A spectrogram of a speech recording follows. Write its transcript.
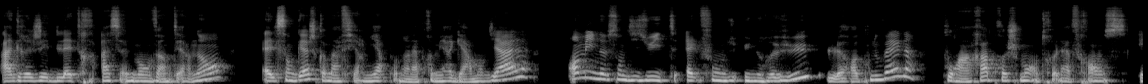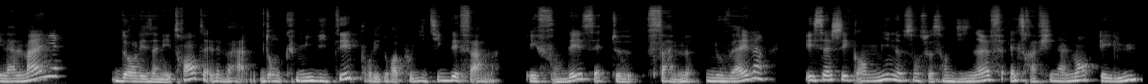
Agrégée de lettres à seulement 21 ans, elle s'engage comme infirmière pendant la Première Guerre mondiale. En 1918, elle fonde une revue, l'Europe Nouvelle, pour un rapprochement entre la France et l'Allemagne. Dans les années 30, elle va donc militer pour les droits politiques des femmes et fonder cette femme nouvelle. Et sachez qu'en 1979, elle sera finalement élue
